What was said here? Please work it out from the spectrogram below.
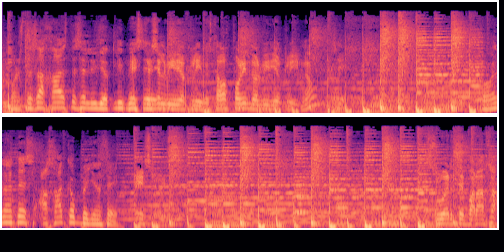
Bueno, este es Aja, este es el videoclip. Este es el videoclip, estamos poniendo el videoclip, ¿no? Sí. Concretamente es Aja con Beyoncé. Eso es. Suerte para Ja.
